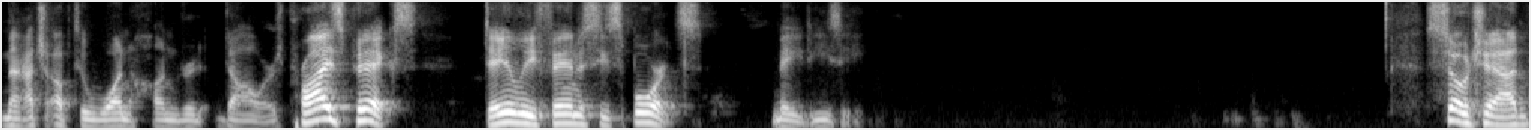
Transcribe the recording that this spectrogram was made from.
match up to $100. Prize picks, daily fantasy sports made easy. So, Chad,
